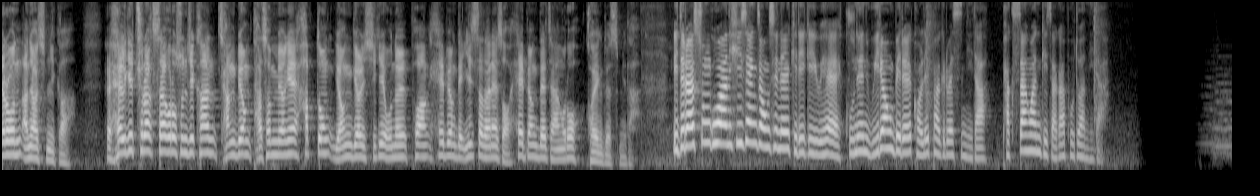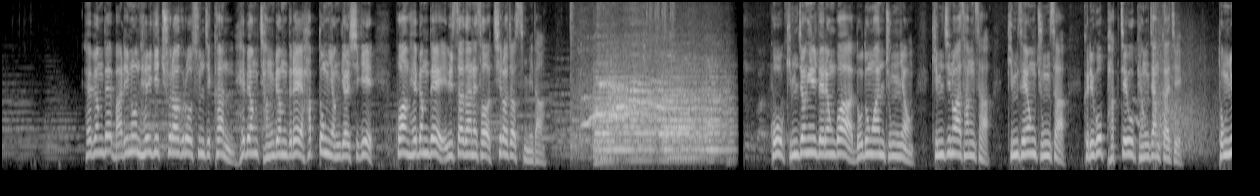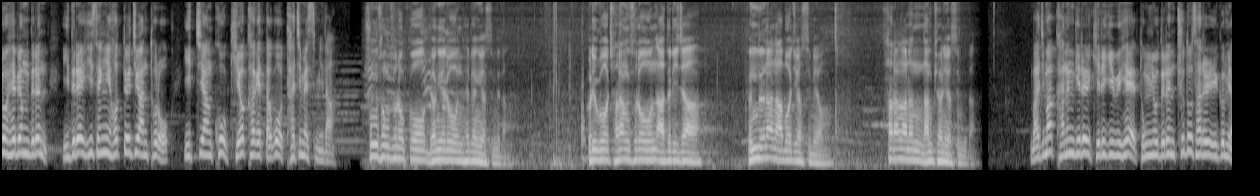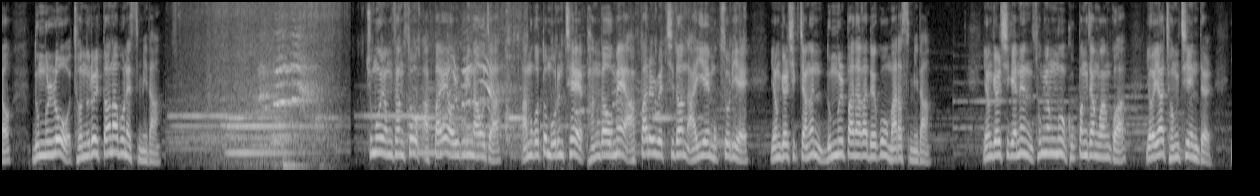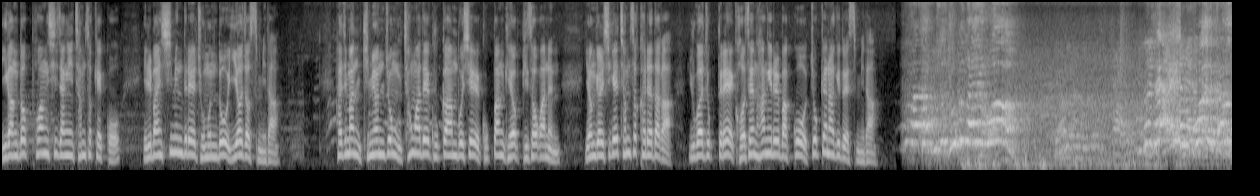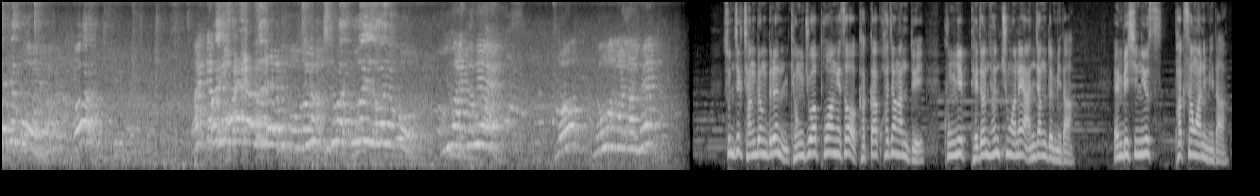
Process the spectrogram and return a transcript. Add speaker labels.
Speaker 1: 여러분 안녕하십니까? 헬기 추락 사고로 순직한 장병 5명의 합동 연결식이 오늘 포항 해병대 1사단에서 해병대장으로 거행됐습니다.
Speaker 2: 이들의 숭고한 희생 정신을 기리기 위해 군은 위령비를 건립하기로 했습니다. 박상환 기자가 보도합니다.
Speaker 3: 해병대 마리논 헬기 추락으로 순직한 해병 장병들의 합동 연결식이 포항 해병대 1사단에서 치러졌습니다. 고 김정일 대령과 노동환 중령, 김진화 상사, 김세영 중사, 그리고 박재우 병장까지 동료 해병들은 이들의 희생이 헛되지 않도록 잊지 않고 기억하겠다고 다짐했습니다.
Speaker 4: 충성스럽고 명예로운 해병이었습니다. 그리고 자랑스러운 아들이자 든든한 아버지였으며 사랑하는 남편이었습니다.
Speaker 3: 마지막 가는 길을 기리기 위해 동료들은 추도사를 읽으며 눈물로 전우를 떠나보냈습니다. 추모 영상 속 아빠의 얼굴이 나오자 아무것도 모른 채 반가움에 아빠를 외치던 아이의 목소리에 연결식장은 눈물바다가 되고 말았습니다. 연결식에는 송영무 국방장관과 여야 정치인들, 이강덕 포항시장이 참석했고 일반 시민들의 조문도 이어졌습니다. 하지만 김현종 청와대 국가안보실 국방개혁비서관은 연결식에 참석하려다가 유가족들의 거센 항의를 받고 쫓겨나기도 했습니다.
Speaker 5: 무슨 두분 나이고
Speaker 3: 순직 장병들은 경주와 포항에서 각각 화장한 뒤 국립대전현충원에 안장됩니다. MBC 뉴스 박상환입니다.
